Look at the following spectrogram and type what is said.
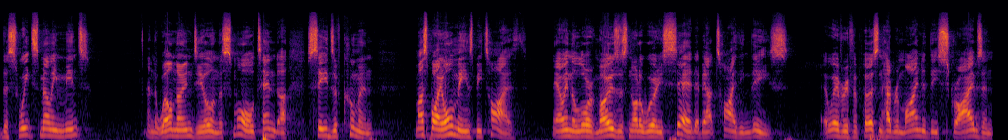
the sweet smelling mint and the well known dill and the small, tender seeds of cumin must by all means be tithed. Now, in the law of Moses, not a word is said about tithing these. However, if a person had reminded these scribes and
